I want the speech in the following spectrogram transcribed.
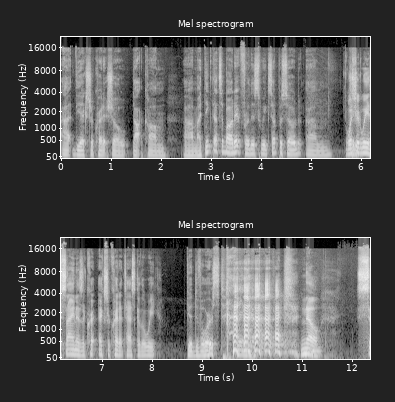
at the extra credit show.com. Um, I think that's about it for this week's episode. Um, What should we assign as a cre- extra credit task of the week? get divorced. No. S-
